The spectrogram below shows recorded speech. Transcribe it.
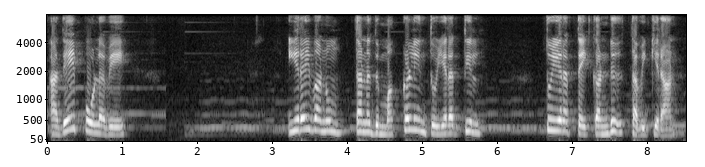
அதே போலவே இறைவனும் தனது மக்களின் துயரத்தில் துயரத்தை கண்டு தவிக்கிறான்.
